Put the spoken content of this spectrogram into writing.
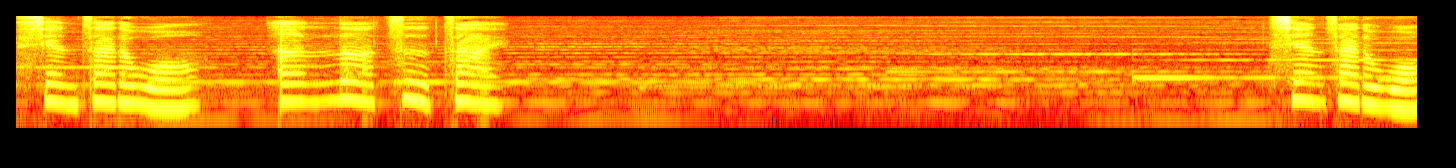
现在的我安乐自在。在的我。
